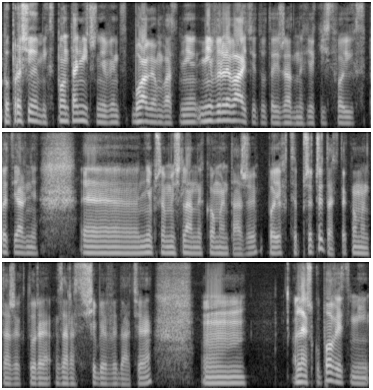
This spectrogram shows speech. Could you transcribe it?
poprosiłem ich spontanicznie, więc błagam Was, nie, nie wylewajcie tutaj żadnych jakichś swoich specjalnie e, nieprzemyślanych komentarzy, bo ja chcę przeczytać te komentarze, które zaraz z siebie wydacie. Um, Leszku, powiedz mi,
